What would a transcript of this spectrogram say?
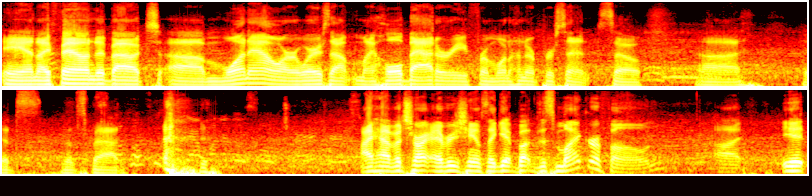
and I found about um, one hour wears out my whole battery from 100%. So uh, it's that's bad. I have a char every chance I get, but this microphone, uh, it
